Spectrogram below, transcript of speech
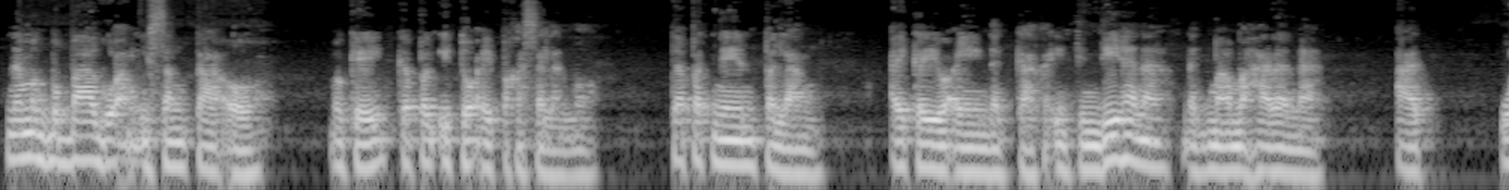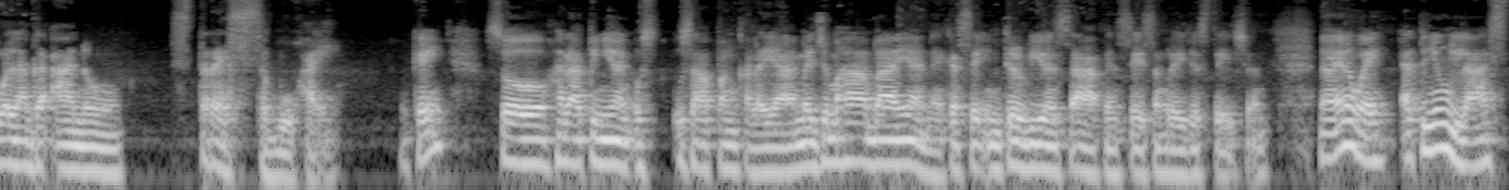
na magbabago ang isang tao, okay, kapag ito ay pakasalan mo. Dapat ngayon pa lang ay kayo ay nagkakaintindihan na, nagmamahala na, at wala gaanong stress sa buhay. Okay? So, hanapin niyo yan, us- usapang kalayaan. Medyo mahaba yan eh, kasi interview yan sa akin sa isang radio station. Now, anyway, ito yung last,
